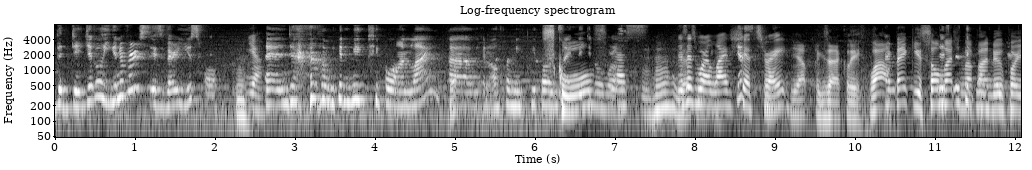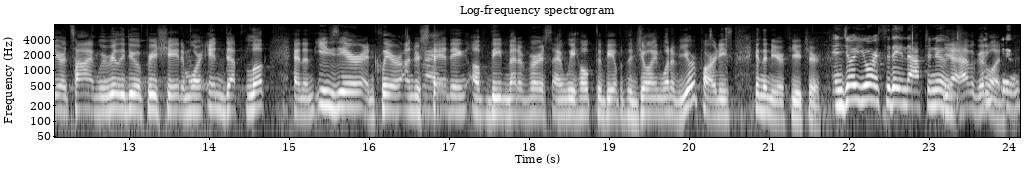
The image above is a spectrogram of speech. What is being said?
the digital universe is very useful, Yeah. and we can meet people online. Uh, we can also meet people inside Schools. digital worlds. Yes. This is where life Yes. shifts, right? Yep, exactly. Wow, thank you so much, it's Mapandu, for your time. We really do appreciate a more in-depth look and an easier and clearer understanding of the metaverse, and we hope to be able to join one of your parties in the near future. Enjoy yours today in the afternoon. Yeah, have a good Thank one. you.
